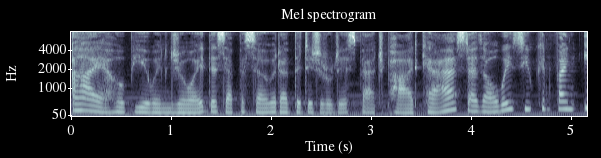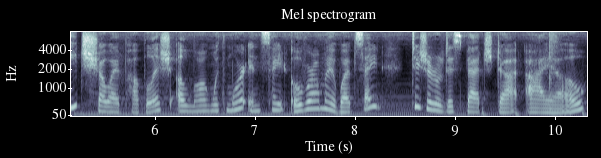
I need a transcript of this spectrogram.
I hope you enjoyed this episode of the Digital Dispatch podcast. As always, you can find each show I publish along with more insight over on my website, digitaldispatch.io.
